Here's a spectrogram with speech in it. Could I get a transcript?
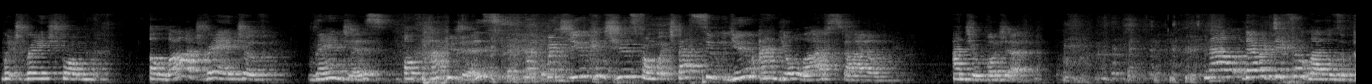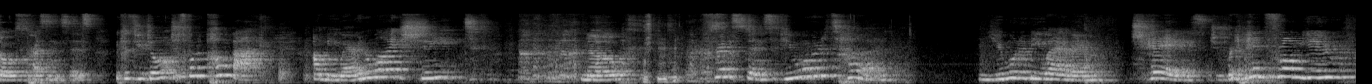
which range from a large range of ranges of packages which you can choose from which best suit you and your lifestyle and your budget. Now, there are different levels of ghost presences because you don't just want to come back and be wearing a white sheet. No. For instance, if you want to turn and you want to be wearing chains dripping from you,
